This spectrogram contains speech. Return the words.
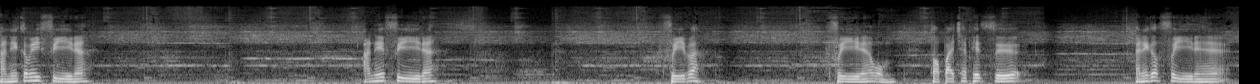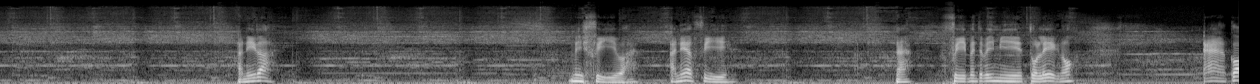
อันนี้ก็ไม่ฟรีนะ อันนี้ฟรีนะ ฟรีป่ะ รีนะครับผม ต่อไปใช้เพชรซื้อ อันนี้ก็ฟรีนะฮะ อันนี้ล่ะ ไม่ฟรีวะอันเนี้ยฟรีนะ ฟรีมันจะไม่มีตัวเลขเนาะ อะก็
